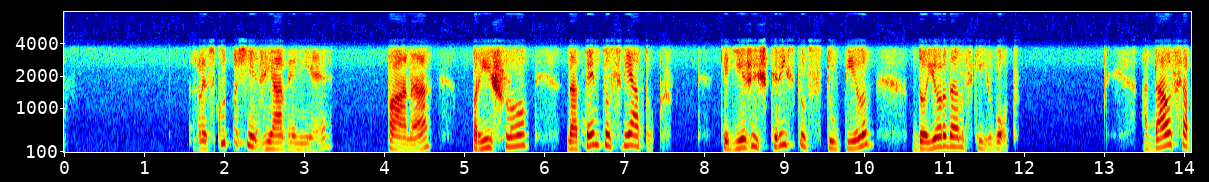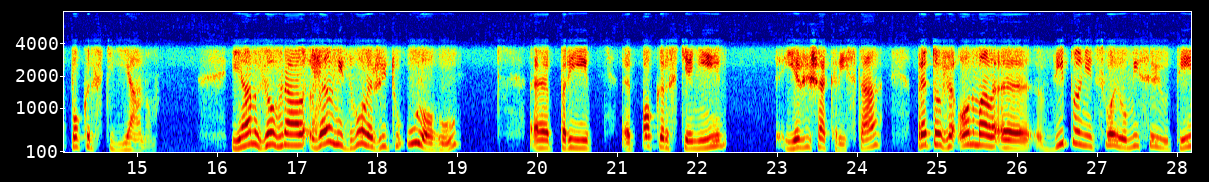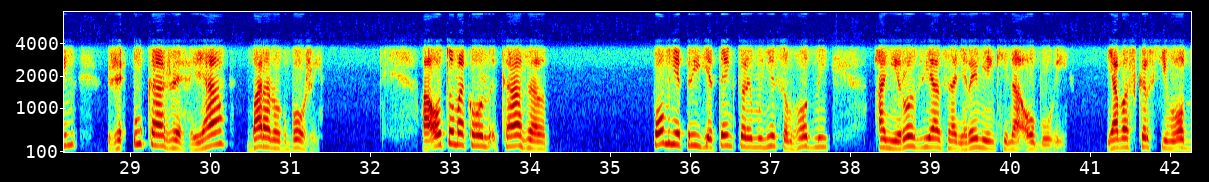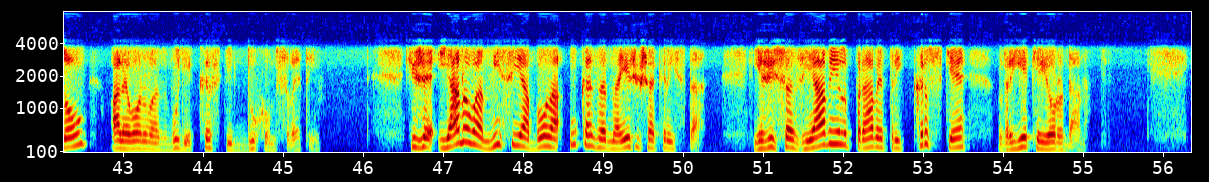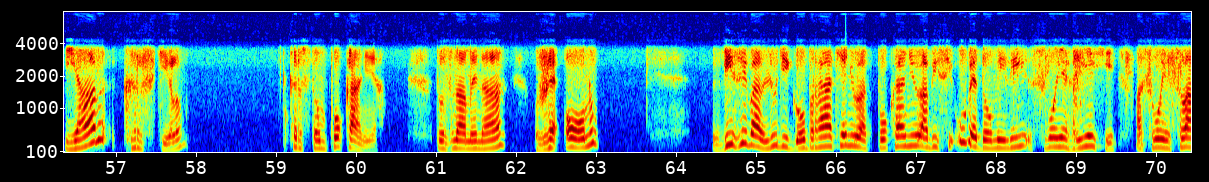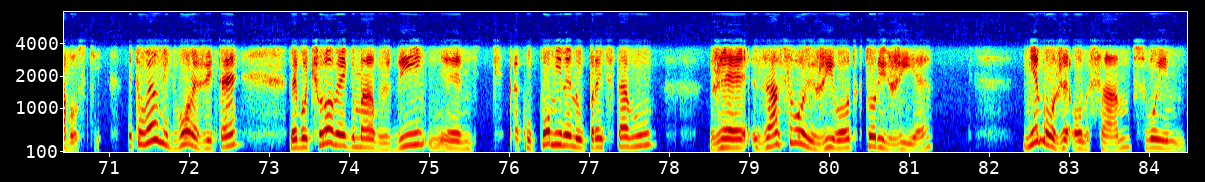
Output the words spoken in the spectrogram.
Ale skutočne zjavenie pána prišlo na tento sviatok, keď Ježiš Kristus vstúpil do jordanských vod a dal sa pokrstiť Jánom. Jan zohral veľmi dôležitú úlohu e, pri pokrstení Ježiša Krista, pretože on mal e, vyplniť svoju misiu tým, že ukáže hľa baranok Boží. A o tom, ako on kázal, po mne príde ten, ktorému nie som hodný, ani rozviazať remienky na obuvi. Ja vás krstím vodou, ale on vás bude krstiť Duchom Svetým. Čiže Janova misia bola ukázať na Ježiša Krista. Ježiš sa zjavil práve pri krste v rieke Jordán. Jan krstil krstom pokania. To znamená, že on vyzýval ľudí k obráteniu a k pokaniu, aby si uvedomili svoje hriechy a svoje slabosti. Je to veľmi dôležité, lebo človek má vždy e, takú pomilenú predstavu, že za svoj život, ktorý žije, nemôže on sám svojim,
